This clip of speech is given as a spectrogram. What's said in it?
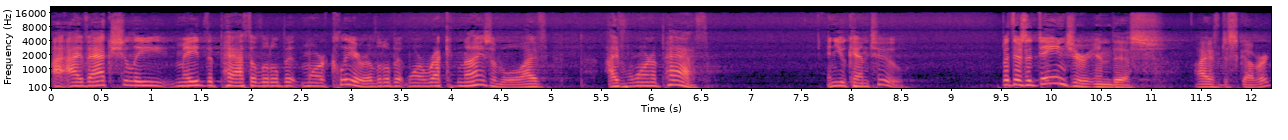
I, I've actually made the path a little bit more clear, a little bit more recognizable. I've, I've worn a path. And you can too. But there's a danger in this, I have discovered.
